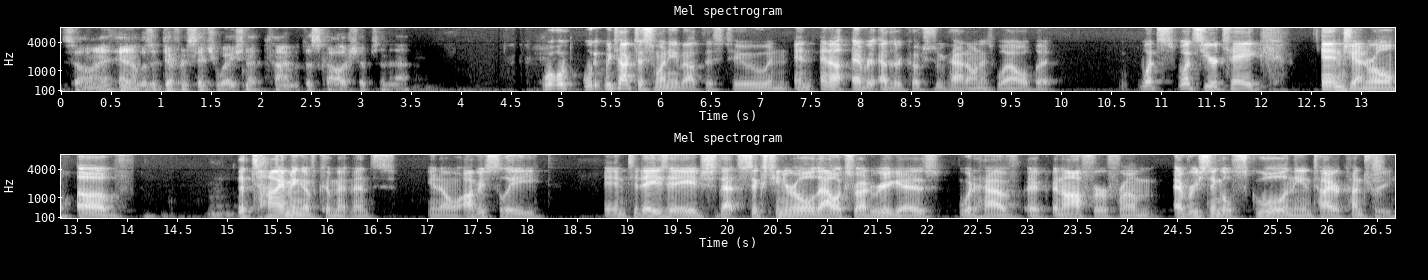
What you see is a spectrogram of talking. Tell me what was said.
So, mm-hmm. and it was a different situation at the time with the scholarships and that. Well, we, we talked to Swenny about this too, and and and uh, every other coaches we've had on as well. But what's what's your take in general of the timing of commitments? You know, obviously, in today's age, that 16 year old Alex Rodriguez would have a, an offer from every single school in the entire country.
